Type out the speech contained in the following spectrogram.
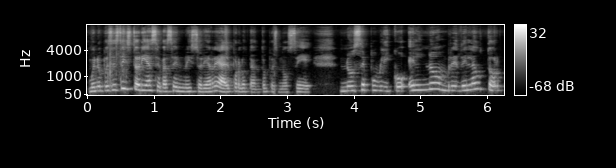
Bueno, pues esta historia se basa en una historia real, por lo tanto, pues no se, no se publicó el nombre del autor,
